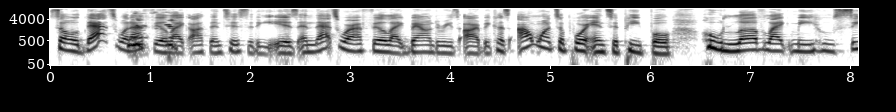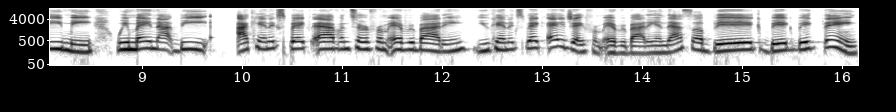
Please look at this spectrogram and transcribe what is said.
So that's what I feel like authenticity is and that's where I feel like boundaries are because I want to pour into people who love like me, who see me. We may not be I can't expect Aventer from everybody. You can't expect AJ from everybody. And that's a big, big, big thing.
